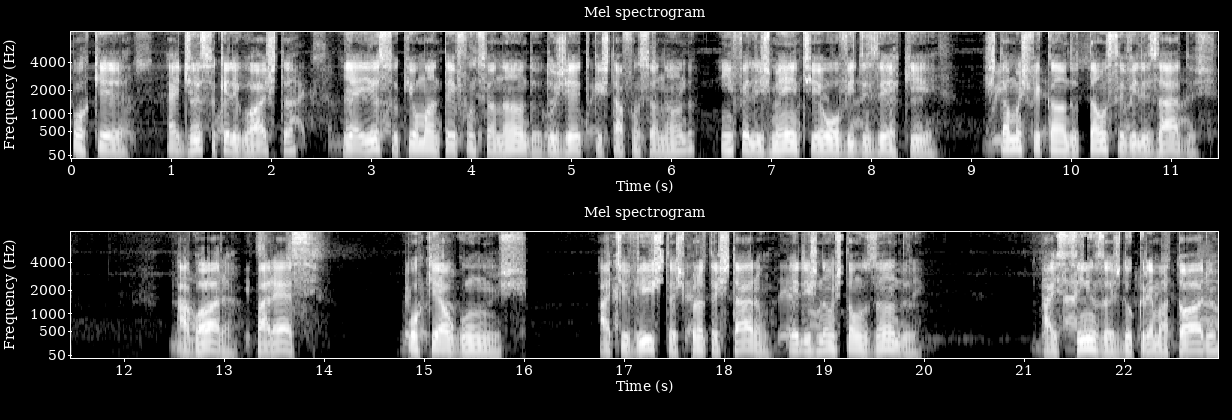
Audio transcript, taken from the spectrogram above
porque é disso que ele gosta e é isso que o mantém funcionando do jeito que está funcionando. Infelizmente, eu ouvi dizer que estamos ficando tão civilizados. Agora, parece, porque alguns ativistas protestaram, eles não estão usando as cinzas do crematório,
